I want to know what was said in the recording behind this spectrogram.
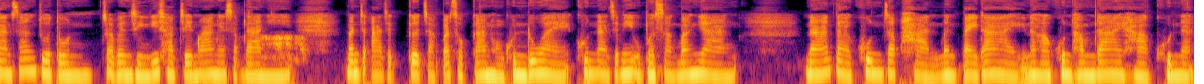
การสร้างตัวตนจะเป็นสิ่งที่ชัดเจนมากในสัปดาห์นี้ มันจะอาจจะเกิดจากประสบการณ์ของคุณด้วย คุณอาจจะมีอุปสรรคบางอย่าง นะ แต่คุณจะผ่านมันไปได้นะคะ คุณทำได้หากคุณเนี่ย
